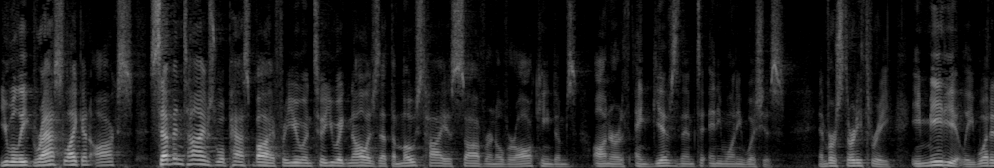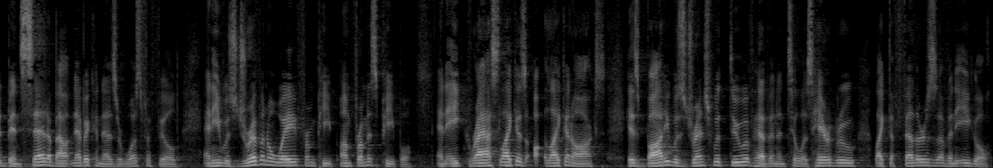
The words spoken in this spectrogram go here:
You will eat grass like an ox. Seven times will pass by for you until you acknowledge that the Most High is sovereign over all kingdoms on earth and gives them to anyone he wishes. And verse 33 immediately what had been said about Nebuchadnezzar was fulfilled, and he was driven away from, peop- um, from his people and ate grass like, his, like an ox. His body was drenched with dew of heaven until his hair grew like the feathers of an eagle,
